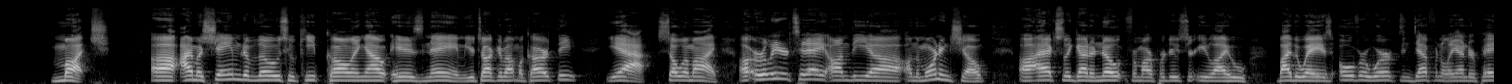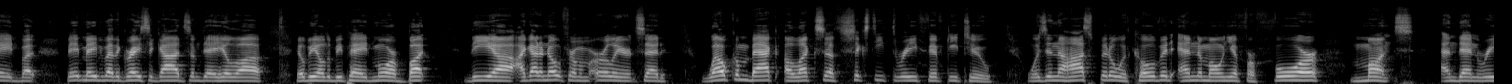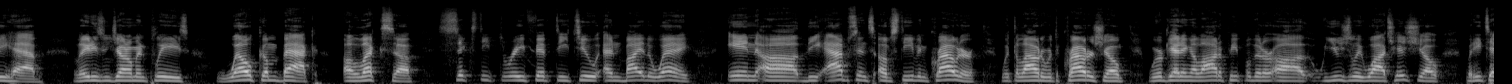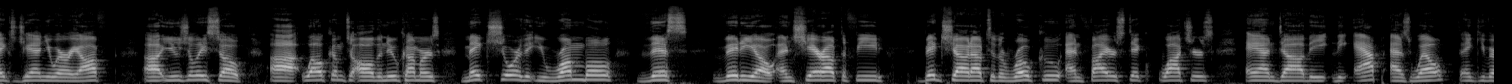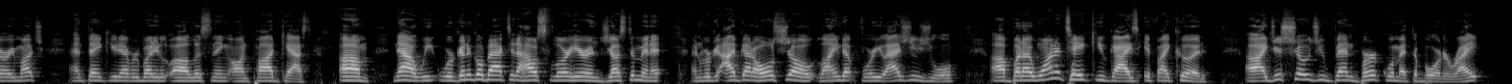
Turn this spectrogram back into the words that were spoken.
much. Uh, I'm ashamed of those who keep calling out his name. You're talking about McCarthy? Yeah, so am I. Uh, earlier today on the uh, on the morning show, uh, I actually got a note from our producer Eli, who, by the way, is overworked and definitely underpaid. But maybe by the grace of God, someday he'll uh, he'll be able to be paid more. But the uh, I got a note from him earlier. It said, "Welcome back, Alexa 6352 was in the hospital with COVID and pneumonia for four months and then rehab." Ladies and gentlemen, please welcome back Alexa 6352. And by the way, in uh, the absence of Steven Crowder with the Louder with the Crowder show, we're getting a lot of people that are uh, usually watch his show, but he takes January off. Uh, usually, so uh, welcome to all the newcomers. Make sure that you rumble this video and share out the feed Big shout out to the Roku and Fire Stick watchers and uh, the the app as well. Thank you very much, and thank you to everybody uh, listening on podcast. Um, now we we're gonna go back to the house floor here in just a minute, and we're I've got a whole show lined up for you as usual. Uh, but I want to take you guys, if I could. Uh, I just showed you Ben Bergquam at the border, right?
